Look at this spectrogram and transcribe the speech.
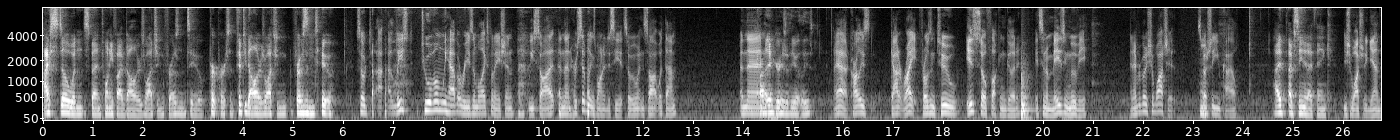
I still wouldn't spend twenty five dollars watching Frozen Two per person. Fifty dollars watching Frozen Two. So t- uh, at least two of them we have a reasonable explanation. We saw it, and then her siblings wanted to see it, so we went and saw it with them. And then Carly agrees with you at least. yeah, Carly's got it right. Frozen Two is so fucking good. It's an amazing movie, and everybody should watch it, especially you, Kyle. I I've seen it. I think. You should watch it again.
